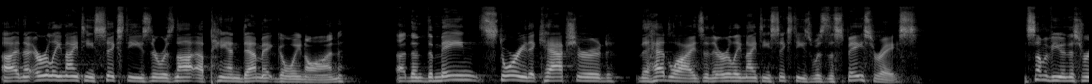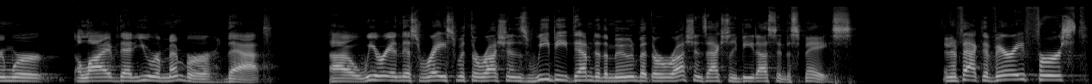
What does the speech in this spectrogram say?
Uh, in the early 1960s, there was not a pandemic going on. Uh, the, the main story that captured the headlines in the early 1960s was the space race. Some of you in this room were alive then. You remember that. Uh, we were in this race with the Russians. We beat them to the moon, but the Russians actually beat us into space. And in fact, the very first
